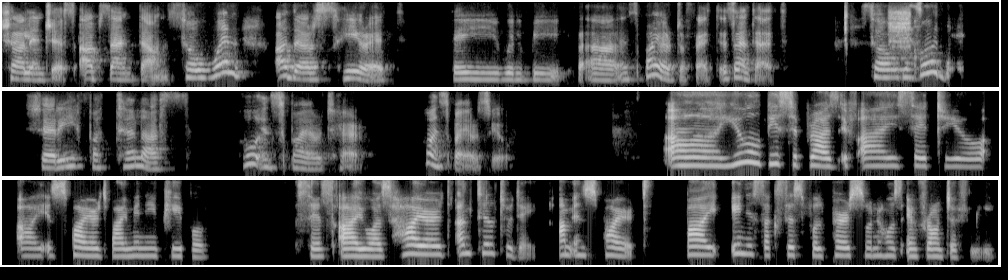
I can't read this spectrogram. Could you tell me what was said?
challenges, ups and downs. So when others hear it, they will be uh, inspired of it, isn't it? So could Sharifa tell us who inspired her? Who inspires you? Uh, you will be surprised if I say to you I inspired by many people. Since I was hired until today, I'm inspired by any successful person who's in front of me.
